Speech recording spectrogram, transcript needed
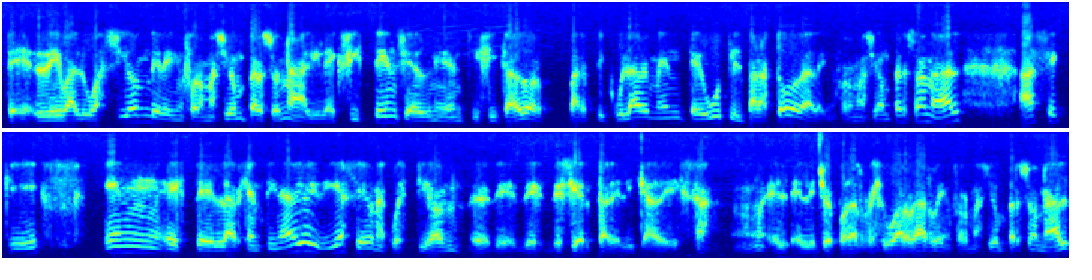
este, de evaluación de la información personal y la existencia de un identificador particularmente útil para toda la información personal hace que en este, la Argentina de hoy día sea una cuestión eh, de, cierta delicadeza. El, el, hecho de poder resguardar la información personal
